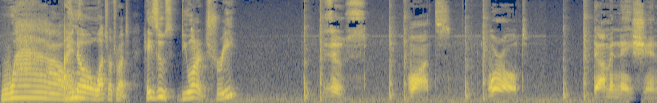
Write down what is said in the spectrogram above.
Wow. I know. Watch, watch, watch. Hey Zeus, do you want a treat? Zeus. Wants. World. Domination.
